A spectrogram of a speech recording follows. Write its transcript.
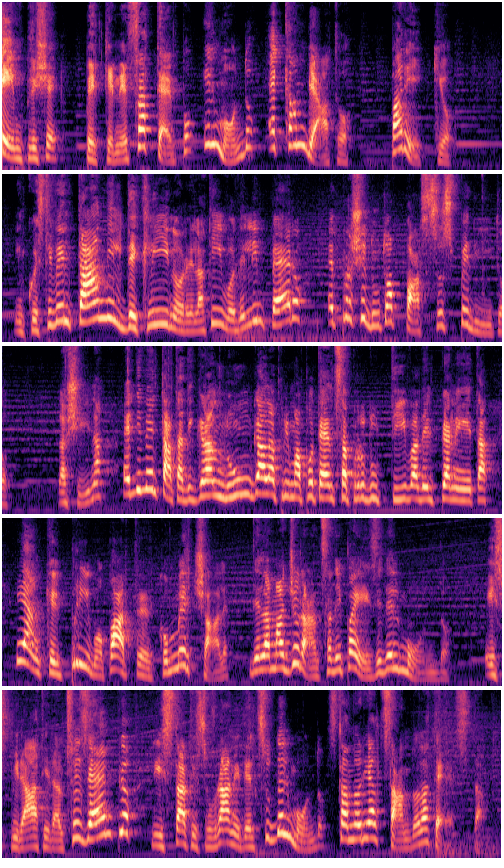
Semplice, perché nel frattempo il mondo è cambiato parecchio. In questi vent'anni il declino relativo dell'impero è proceduto a passo spedito. La Cina è diventata di gran lunga la prima potenza produttiva del pianeta e anche il primo partner commerciale della maggioranza dei paesi del mondo. Ispirati dal suo esempio, gli stati sovrani del sud del mondo stanno rialzando la testa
